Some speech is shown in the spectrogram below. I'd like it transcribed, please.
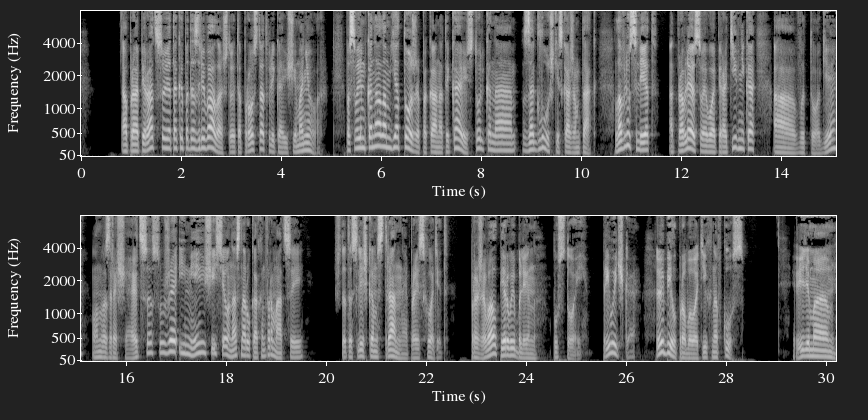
А про операцию я так и подозревала, что это просто отвлекающий маневр. По своим каналам я тоже пока натыкаюсь только на заглушки, скажем так. Ловлю след, отправляю своего оперативника, а в итоге он возвращается с уже имеющейся у нас на руках информацией. Что-то слишком странное происходит. Проживал первый блин, пустой. Привычка. Любил пробовать их на вкус. Видимо,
